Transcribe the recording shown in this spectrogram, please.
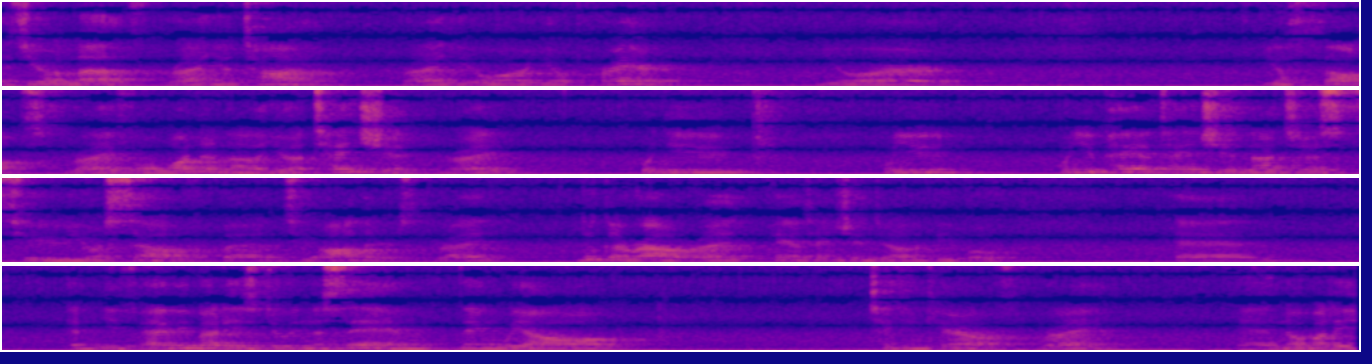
it's your love, right? Your time, right? Your your prayer, your your thoughts, right? For one another, your attention, right? When you when you when you pay attention not just to yourself but to others, right? Look around, right? Pay attention to other people, and and if everybody is doing the same, then we are all taken care of, right? And nobody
